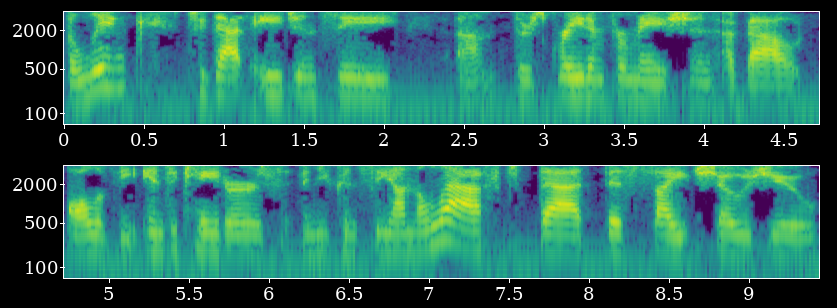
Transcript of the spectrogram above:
the link to that agency. Um, there's great information about all of the indicators, and you can see on the left that this site shows you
